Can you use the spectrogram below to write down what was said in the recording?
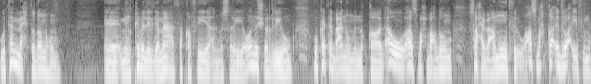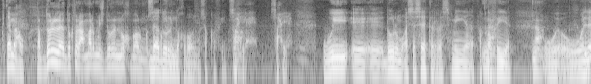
وتم احتضانهم آه، من قبل الجماعة الثقافية المصرية ونشر ليهم وكتب عنهم النقاد أو أصبح بعضهم صاحب عمود في وأصبح قائد رأي في مجتمعه. طب دول دكتور عمار مش دور النخبة والمثقفين؟ ده دور النخبة والمثقفين. صحيح. صحيح. ودور المؤسسات الرسمية الثقافية. نعم و- والذي.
